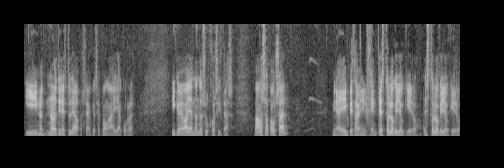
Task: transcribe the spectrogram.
y no, no, lo tiene estudiado. O sea, que se ponga ahí a currar. Y que me vayan dando sus cositas. Vamos a pausar. Mira, ya empieza a venir gente. Esto es lo que yo quiero. Esto es lo que yo quiero.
